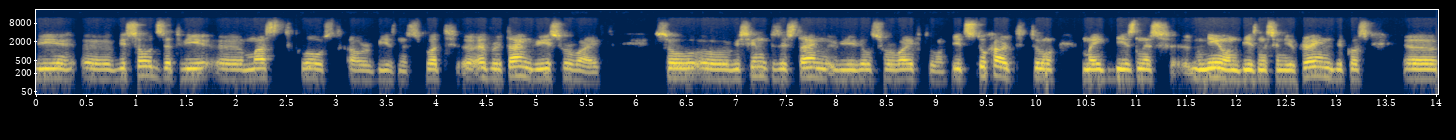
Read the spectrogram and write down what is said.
we uh, we thought that we uh, must close our business. But every time we survived so we think this time we will survive too it's too hard to make business neon business in ukraine because uh,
